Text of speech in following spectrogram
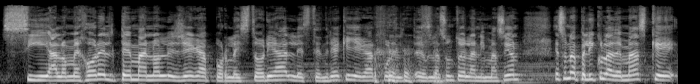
si a lo mejor el tema no les llega por la historia, les tendría que llegar por el, el asunto de la animación. Es una película además que,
